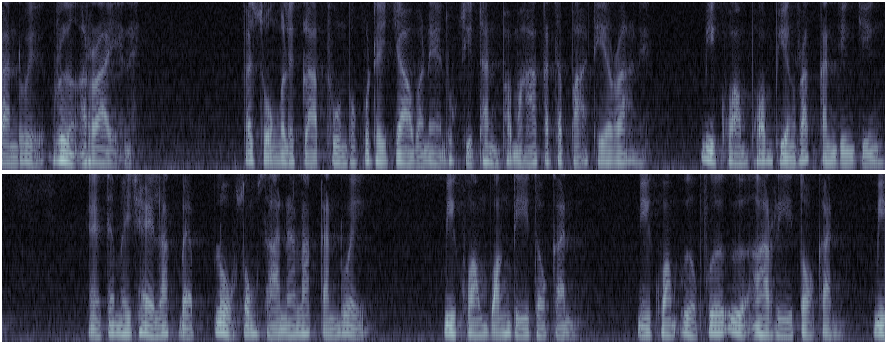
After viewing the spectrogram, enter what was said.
กันด้วยเรื่องอะไรนะพระสงฆ์ก็เลยกราบทูลพระพุทธเจ้าว่าแน่ลูกศิษย์ท่านพระมหากัสปะเทระเนี่ยมีความพร้อมเพียงรักกันจริง ๆ แต่ไม่ใช่รักแบบโลกสงสารนะรักกันด้วย มีความหวังดีต่อกัน มีความเอื้อเฟื้อเอื้ออารีต่อกัน มี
